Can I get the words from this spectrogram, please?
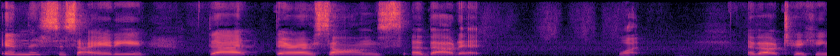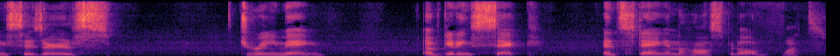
in this society that there are songs about it. About taking scissors, dreaming of getting sick, and staying in the hospital. What?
